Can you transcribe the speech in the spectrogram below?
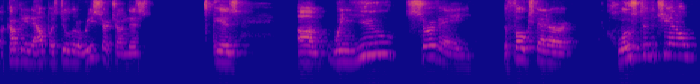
a company to help us do a little research on this is um, when you survey the folks that are close to the channel,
